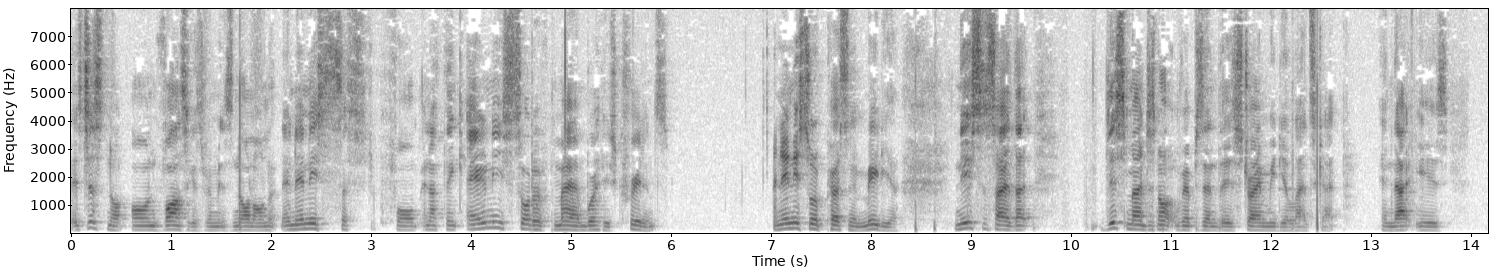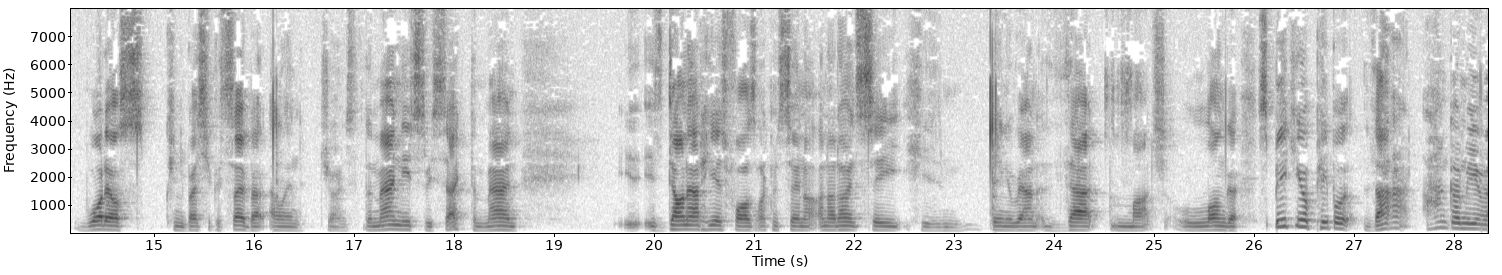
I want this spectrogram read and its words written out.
it's just not on violence against women. It's not on in any form. And I think any sort of man worth his credence and any sort of person in media needs to say that this man does not represent the Australian media landscape, and that is what else can you basically say about Alan Jones? The man needs to be sacked. The man is done out here as far as I'm concerned, and I don't see him being around that much longer. Speaking of people that aren't going to be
